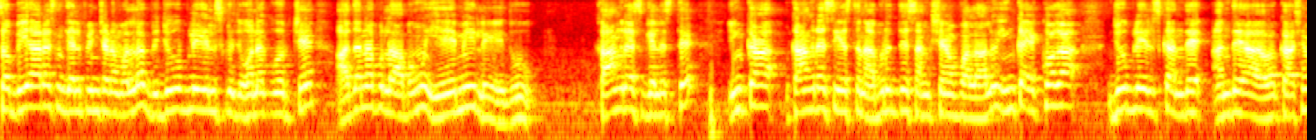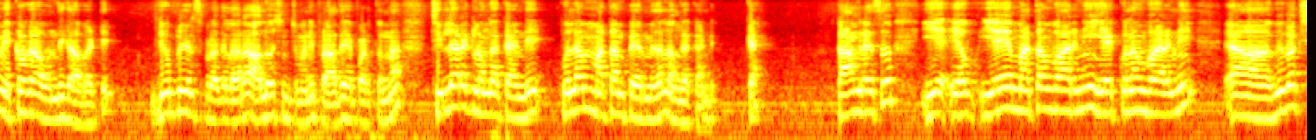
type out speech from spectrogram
సో బీఆర్ఎస్ని గెలిపించడం వల్ల జూబ్లీ హిల్స్కి వనకూర్చే అదనపు లాభము ఏమీ లేదు. కాంగ్రెస్ గెలిస్తే ఇంకా కాంగ్రెస్ చేస్తున్న అభివృద్ధి సంక్షేమ ఫలాలు ఇంకా ఎక్కువగా జూబ్లీ హిల్స్కి అందే అందే అవకాశం ఎక్కువగా ఉంది కాబట్టి జూబ్లీ హిల్స్ ప్రజలారా ఆలోచించమని ప్రాధాయపడుతున్న. చిల్లరకు లొంగకండి కులం మతం పేరు మీద లొంగకండి. కాంగ్రెస్ ఏ ఏ మతం వారిని ఏ కులం వారిని వివక్ష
